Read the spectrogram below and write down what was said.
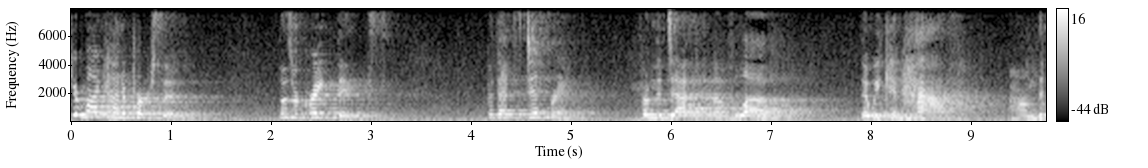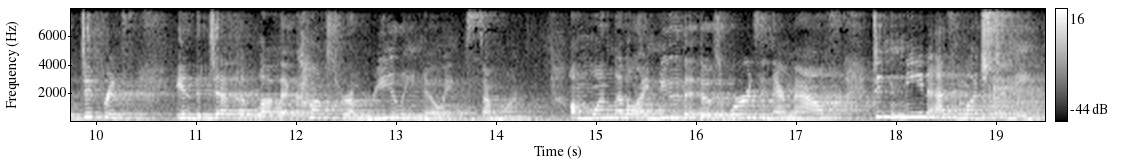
You're my kind of person. Those are great things. But that's different from the depth of love that we can have. Um, the difference in the depth of love that comes from really knowing someone. On one level, I knew that those words in their mouths didn't mean as much to me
